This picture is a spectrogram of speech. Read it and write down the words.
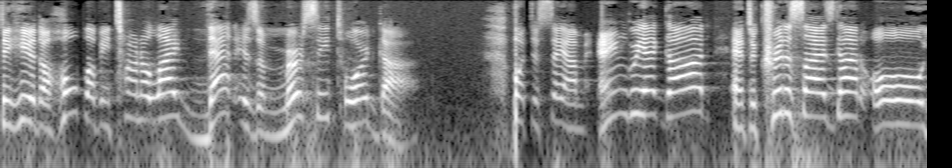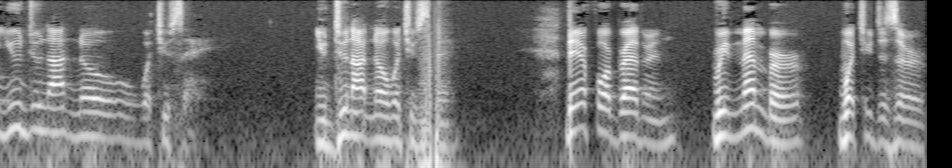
to hear the hope of eternal life. That is a mercy toward God. But to say I'm angry at God and to criticize God, oh, you do not know what you say. You do not know what you say. Therefore, brethren, remember what you deserve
